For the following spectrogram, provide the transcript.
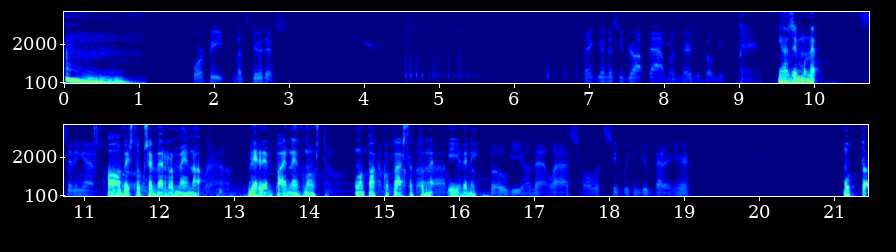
Mm. Four feet. Let's do this. Thank goodness you dropped that one. There's your bogey. Ihan semmonen aavistuksen verran meinaa verenpaineet nousta. Mun on pakko päästä tonne eveniin. Here. Mutta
